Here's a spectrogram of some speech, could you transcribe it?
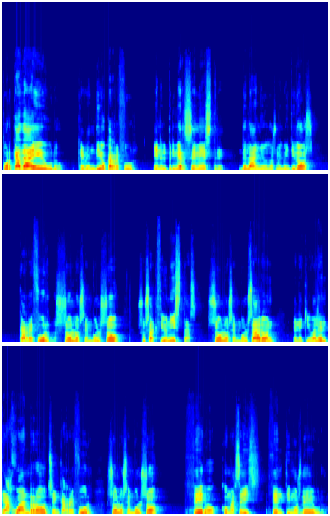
Por cada euro que vendió Carrefour en el primer semestre del año 2022, Carrefour solo se embolsó, sus accionistas solo se embolsaron, el equivalente a Juan Roche en Carrefour solo se embolsó 0,6 céntimos de euro.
